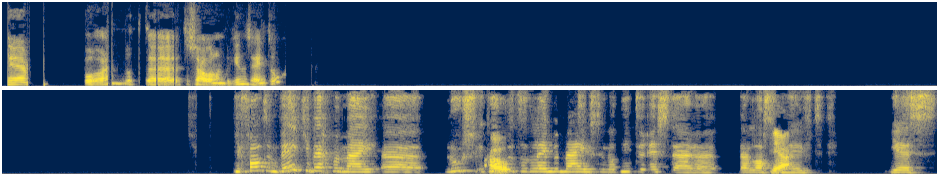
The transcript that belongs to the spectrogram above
je dat, dat zou al een begin zijn, toch? Je valt een beetje weg bij mij, uh, Loes. Ik hoop oh. dat het alleen bij mij is en dat niet de rest daar, uh, daar last ja. van heeft. Yes.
